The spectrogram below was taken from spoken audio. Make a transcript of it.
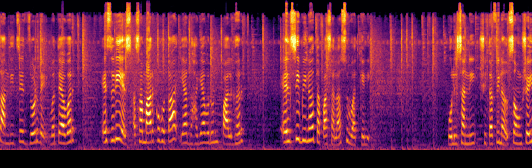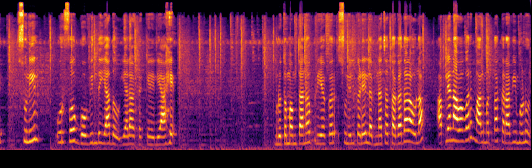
चांदीचे जोडवे व त्यावर एस डी एस असा मार्क होता या धाग्यावरून पालघर एल सी बीनं तपासाला सुरुवात केली. पोलिसांनी शिताफीनं संशयित सुनील उर्फ गोविंद यादव याला अटक केलेली आहे. मृत ममतानं प्रियकर सुनीलकडे लग्नाचा तगादा लावला. आपल्या नावावर मालमत्ता करावी म्हणून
